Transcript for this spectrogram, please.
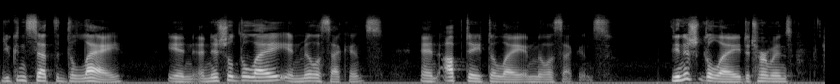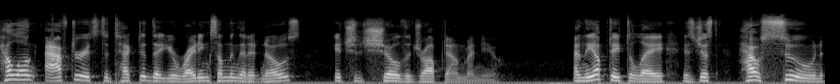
You can set the delay in initial delay in milliseconds and update delay in milliseconds. The initial delay determines how long after it's detected that you're writing something that it knows, it should show the drop down menu. And the update delay is just how soon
